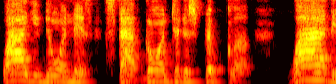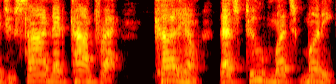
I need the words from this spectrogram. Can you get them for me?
Why are you doing this? Stop going to the strip club. Why did you sign that contract? Cut him. That's too much money.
